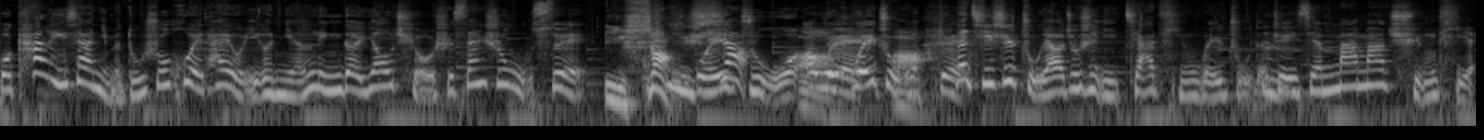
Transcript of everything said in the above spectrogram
我看了一下你们读书会，它有一个年龄的要求是三十五岁以上。以上。为主啊，为为主。那其实主要就是以家庭为主的这些妈妈群体。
